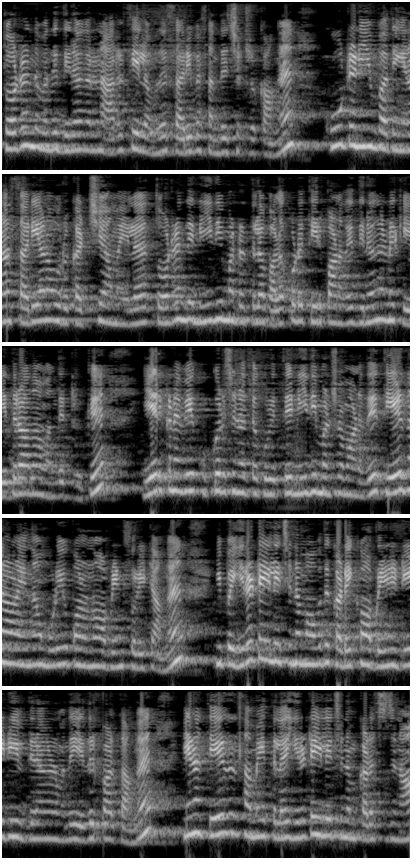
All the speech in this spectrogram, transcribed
தொடர்ந்து வந்து தினகரன் அரசியல வந்து சரிவை சந்திச்சுட்டு இருக்காங்க. கூட்டணியும் பாத்தீங்கன்னா சரியான ஒரு கட்சி அமையல. தொடர்ந்து நீதிமன்றத்துல வழக்கூட தீர்ப்பானது தினகரனுக்கு எதிராக தான் வந்துட்டு இருக்கு. ஏற்கனவே குக்கர் சின்னத்தை குறித்து நீதிமன்றமானது தேர்தல் ஆணையம் தான் முடிவு பண்ணணும் அப்படின்னு சொல்லிட்டாங்க. இப்ப இரட்டை இலை சின்னமாவது கிடைக்கும் அப்படின்னு டிடி தினகரன் வந்து எதிர்பார்த்தாங்க. ஏன்னா தேர்தல் சமயத்துல இரட்டை இலை சின்னம் கிடைச்சிச்சுன்னா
